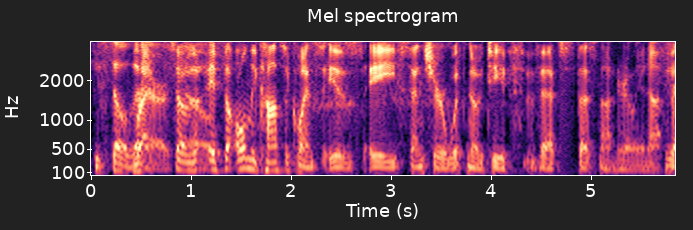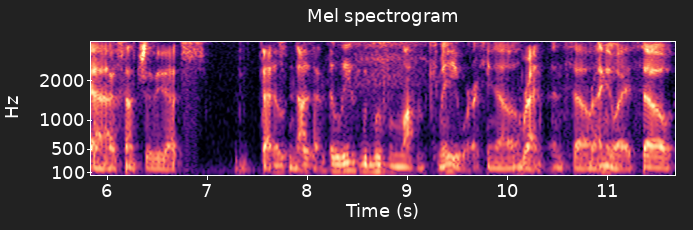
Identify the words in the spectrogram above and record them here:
he's still there. Right. So, the- if the only consequence is a censure with no teeth, that's that's not nearly enough. Yeah. And essentially, that's that's at, nothing. At least we move him off of committee work, you know. Right. And so Right. anyway, so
